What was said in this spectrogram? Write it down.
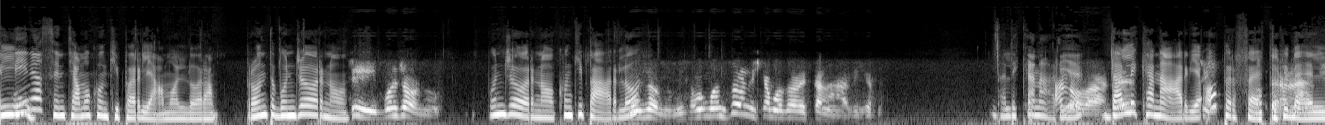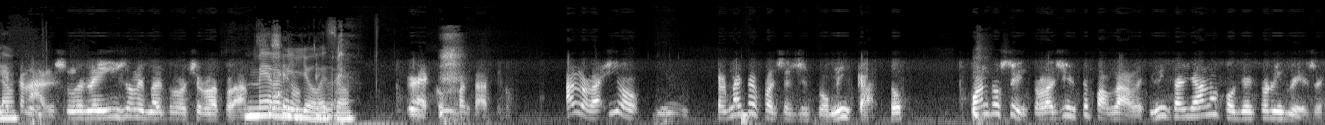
in linea, sentiamo con chi parliamo allora. Pronto, buongiorno. Sì, buongiorno. Buongiorno, con chi parlo? Buongiorno, mi chiamo Manzoni, mi chiamo dalle Canarie. Dalle Canarie? Allora, Dalle eh, Canarie. sì. Oh, perfetto, che Canarie, bello. Canarie, sono delle isole in mezzo all'Oceano Atlantico. Meraviglioso. Ecco, fantastico. Allora, io mh, per mettere francesismo mi incazzo quando sento la gente parlare in italiano con dentro l'inglese.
